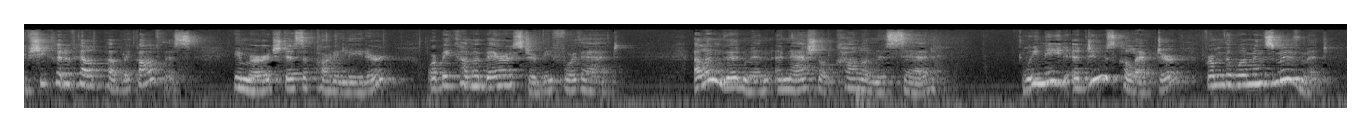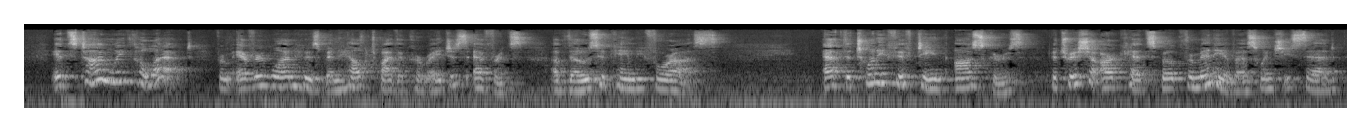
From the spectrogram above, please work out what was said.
if she could have held public office, emerged as a party leader, or become a barrister before that. Ellen Goodman, a national columnist, said, We need a dues collector from the women's movement. It's time we collect from everyone who's been helped by the courageous efforts of those who came before us. At the 2015 Oscars, Patricia Arquette spoke for many of us when she said,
